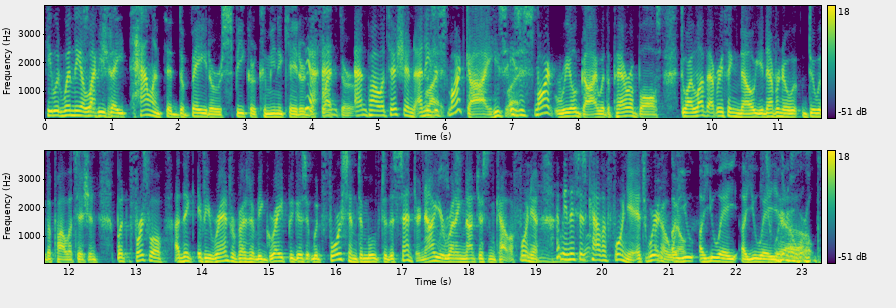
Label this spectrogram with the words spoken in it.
He would win the so election. he's a talented debater, speaker, communicator, Yeah, deflector. and, and politician, and he's a smart guy. He's he's a smart, real guy with a pair of balls. Do I love everything? No, you never know do with a politician. But first of all, I think if he ran for president, it'd be great because it would force him to move to the center. Now you're running not just in California. I mean, this is California. It's weirdo. are Will. you are you a are you a Weirdo uh, world.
